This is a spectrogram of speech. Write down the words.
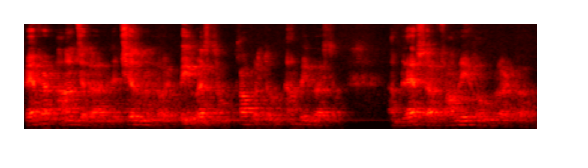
Pray for Angela and the children, Lord. Be with them, comfort them, and be with them. And bless our family home, Lord God.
